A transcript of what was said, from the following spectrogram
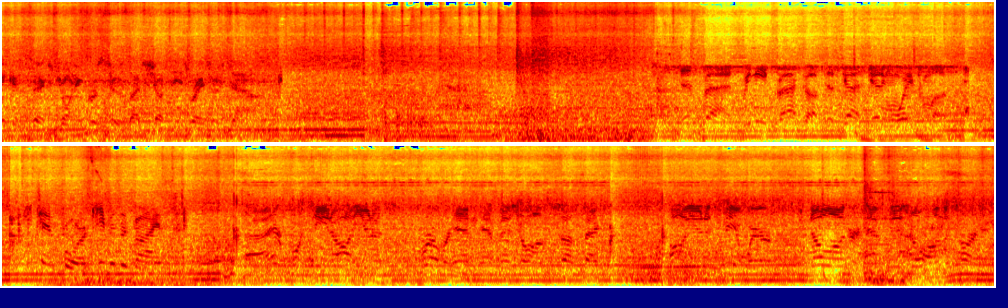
Lincoln 6 joining pursuit. Let's shut these racers down. Dispatch, we need backup. This guy's getting away from us. 10-4. Keep us advised. Uh, Air 14, all units, we're overhead and have visual on the suspect. All units, be aware, we no longer have visual on the target.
